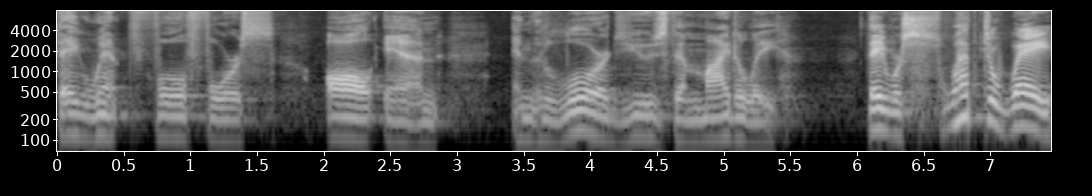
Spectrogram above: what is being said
They went full force, all in, and the Lord used them mightily. They were swept away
